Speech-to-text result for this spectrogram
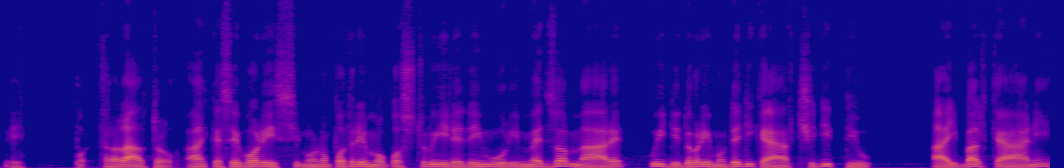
E poi, fra l'altro, anche se volessimo, non potremmo costruire dei muri in mezzo al mare, quindi dovremmo dedicarci di più ai Balcani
